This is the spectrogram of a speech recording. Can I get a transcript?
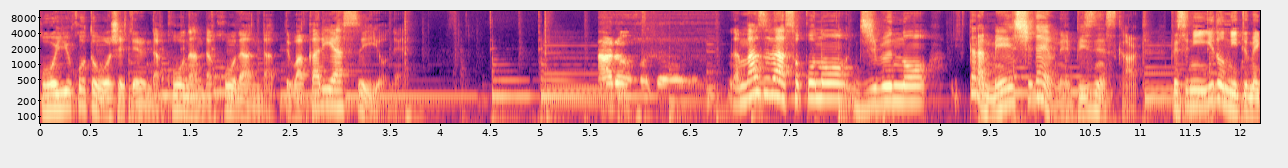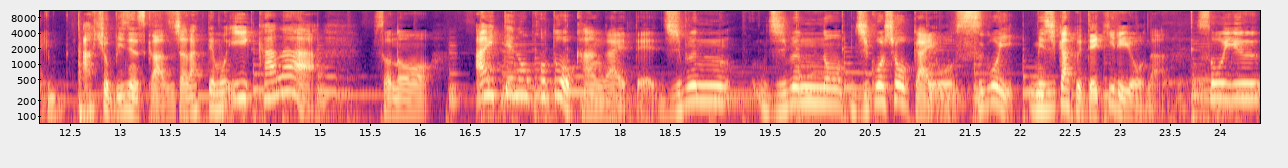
こういうことを教えてるんだこうなんだこうなんだって分かりやすいよね。なるほど。まずはそこの自分の言ったら名刺だよねビジネスカード。別に You don't need to make actual business cards じゃなくてもいいからその相手のことを考えて自分自分の自己紹介をすごい短くできるようなそういう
